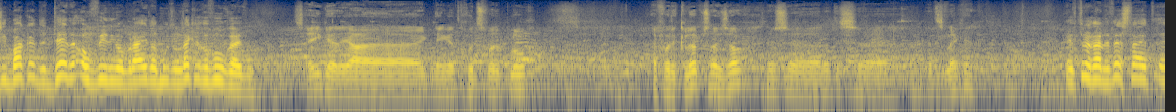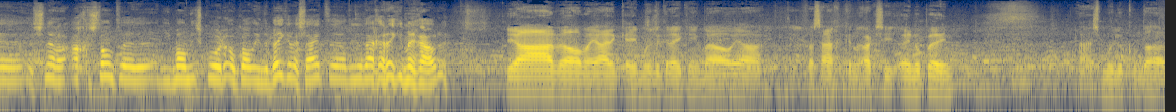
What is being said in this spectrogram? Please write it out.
De derde overwinning op rij, dat moet een lekker gevoel geven. Zeker, ja. eh, ik denk dat het goed is voor de ploeg. En voor de club sowieso. Dus eh, dat, is, eh, dat is lekker. Even terug naar de wedstrijd, eh, een sneller achterstand. die man die scoorde ook al in de bekerwedstrijd. Uh, hadden jullie daar geen rekening mee gehouden? Ja, wel, maar ja, daar kun je moeilijk rekening mee houden. Ja, het was eigenlijk een actie één op één. Ja, het is moeilijk om daar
